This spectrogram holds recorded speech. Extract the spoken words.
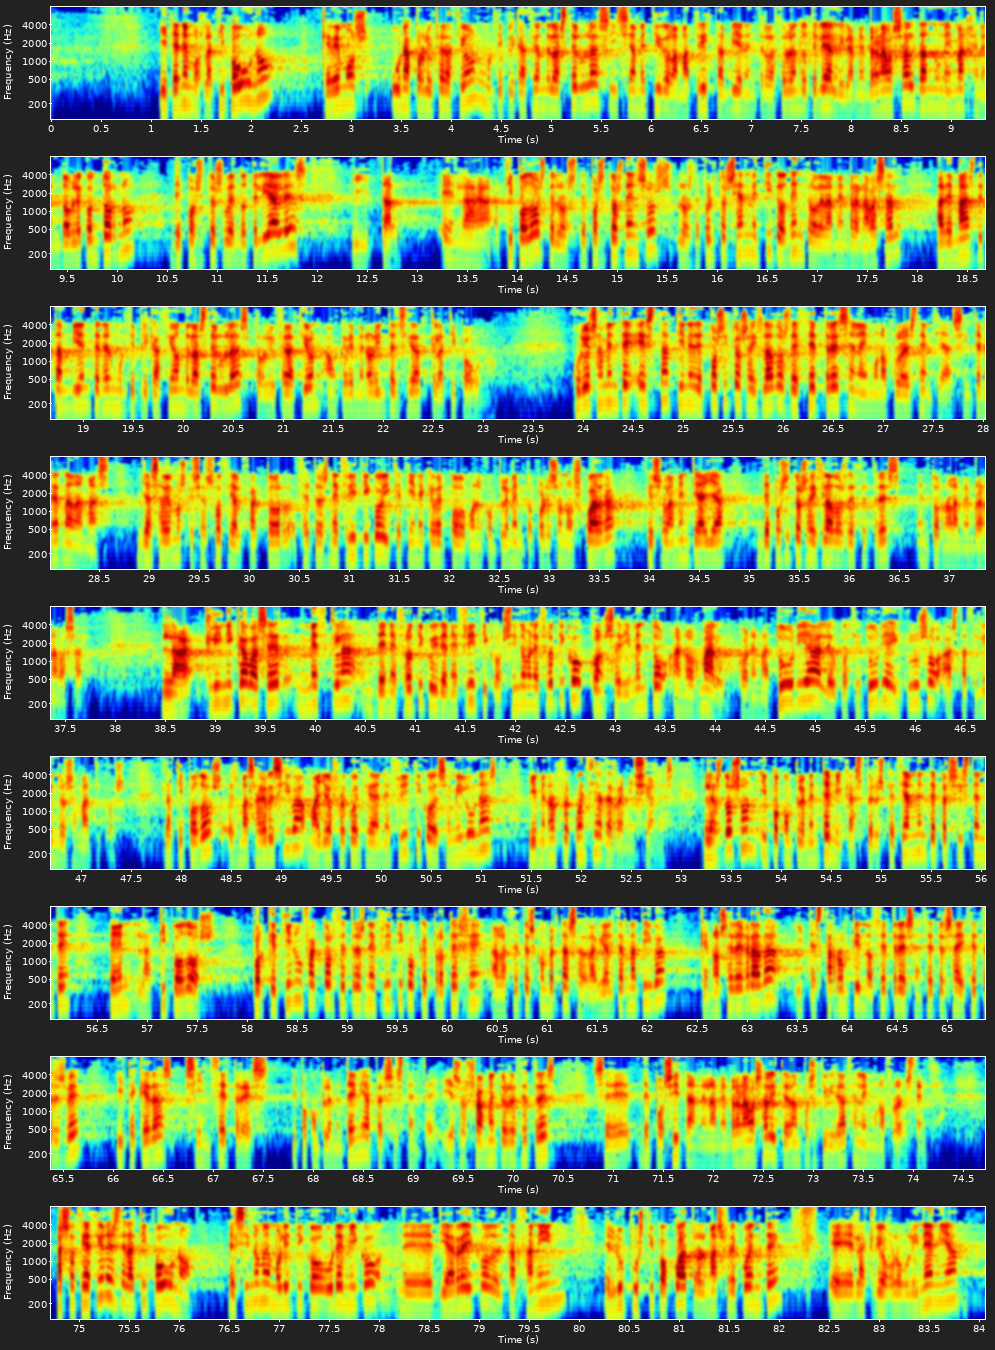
Y tenemos la tipo 1, que vemos una proliferación, multiplicación de las células y se ha metido la matriz también entre la célula endotelial y la membrana basal, dando una imagen en doble contorno, depósitos subendoteliales y tal en la tipo 2 de los depósitos densos, los depósitos se han metido dentro de la membrana basal, además de también tener multiplicación de las células, proliferación, aunque de menor intensidad que la tipo 1. Curiosamente, esta tiene depósitos aislados de C3 en la inmunofluorescencia, sin tener nada más. Ya sabemos que se asocia al factor C3 nefrítico y que tiene que ver todo con el complemento. Por eso nos cuadra que solamente haya depósitos aislados de C3 en torno a la membrana basal. La clínica va a ser mezcla de nefrótico y de nefrítico, síndrome nefrótico con sedimento anormal, con hematuria, leucocituria, incluso hasta cilindros hemáticos. La tipo 2 es más agresiva, mayor frecuencia de nefrítico, de semilunas y menor frecuencia de remisiones. Las dos son hipocomplementémicas, pero especialmente persistente en la tipo 2 porque tiene un factor C3 nefrítico que protege a la C3 convertasa de la vía alternativa, que no se degrada y te está rompiendo C3 en C3A y C3B y te quedas sin C3, hipocomplementemia persistente. Y esos fragmentos de C3 se depositan en la membrana basal y te dan positividad en la inmunofluorescencia. Asociaciones de la tipo 1, el síndrome hemolítico urémico eh, diarreico del tarzanín, el lupus tipo 4, el más frecuente, eh, la crioglobulinemia,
